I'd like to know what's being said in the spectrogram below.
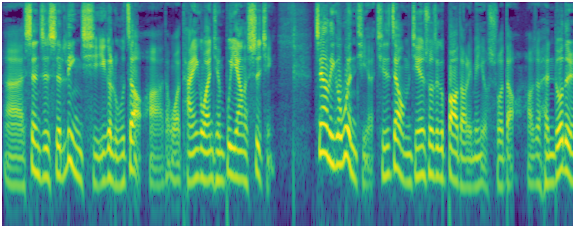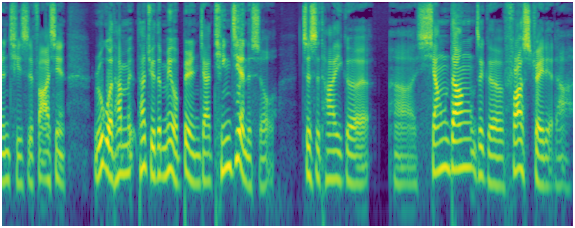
呃，甚至是另起一个炉灶啊，我谈一个完全不一样的事情。这样的一个问题啊，其实，在我们今天说这个报道里面有说到，好说很多的人其实发现，如果他们他觉得没有被人家听见的时候，这是他一个啊相当这个 frustrated 啊，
